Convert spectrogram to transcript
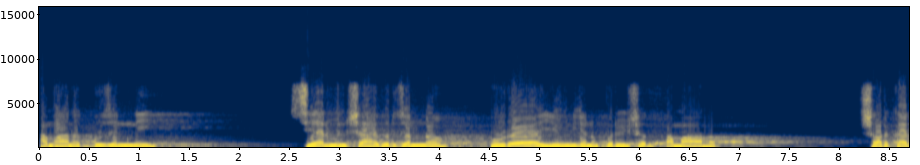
আমানত বুঝেননি? চেয়ারম্যান সাহেবের জন্য পুরো ইউনিয়ন পরিষদ আমানত। সরকার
